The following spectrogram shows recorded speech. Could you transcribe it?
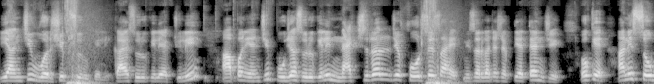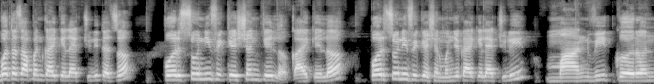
यांची वर्शिप सुरू केली. काय सुरू केली ऍक्च्युली आपण यांची पूजा सुरू केली. नॅचरल जे फोर्सेस आहेत निसर्गाच्या शक्ती आहेत त्यांची. ओके आणि सोबतच आपण काय केलं ऍक्च्युली त्याचं पर्सोनिफिकेशन केलं. काय केलं? पर्सोनिफिकेशन म्हणजे काय केलं ऍक्च्युली मानवीकरण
